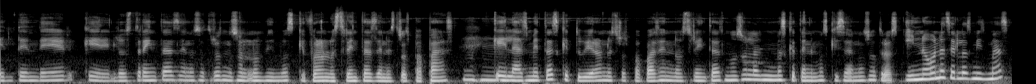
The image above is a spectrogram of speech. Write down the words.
Entender que los 30 de nosotros no son los mismos que fueron los 30 de nuestros papás, que las metas que tuvieron nuestros papás en los 30 no son las mismas que tenemos quizás nosotros y no van a ser las mismas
